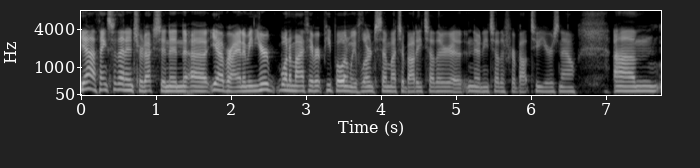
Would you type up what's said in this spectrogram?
Yeah, thanks for that introduction. And uh, yeah, Brian, I mean, you're one of my favorite people, and we've learned so much about each other, uh, known each other for about two years now. Um,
